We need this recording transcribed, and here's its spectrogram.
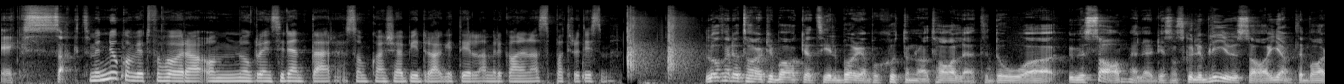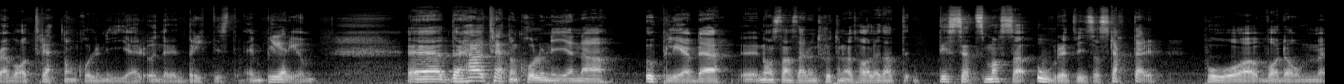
exakt. Men nu kommer vi att få höra om några incidenter som kanske har bidragit till amerikanernas patriotism. Låt mig då ta er tillbaka till början på 1700-talet då USA, eller det som skulle bli USA, egentligen bara var 13 kolonier under ett brittiskt imperium. Eh, de här 13 kolonierna upplevde eh, någonstans där runt 1700-talet att det sätts massa orättvisa skatter på vad de eh,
